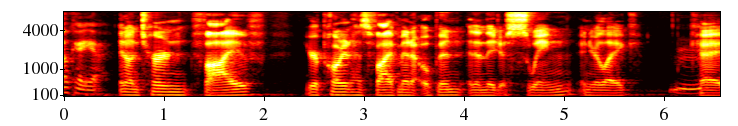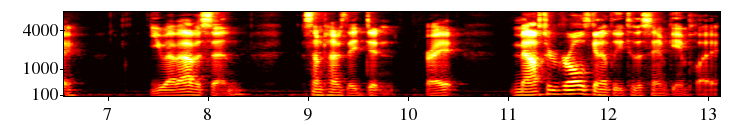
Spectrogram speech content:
okay, yeah. And on turn five, your opponent has five mana open, and then they just swing, and you're like, Mm. okay, you have Avacyn. Sometimes they didn't, right? Massacre Girl is gonna lead to the same gameplay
